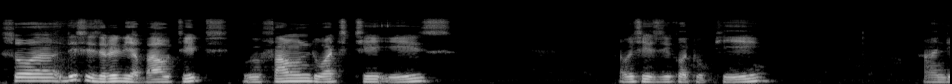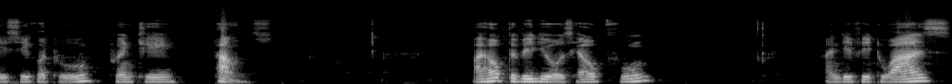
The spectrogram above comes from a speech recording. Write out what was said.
So uh, this is really about it. We found what t is which is equal to p and is equal to 20 pounds. I hope the video was helpful. And if it was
